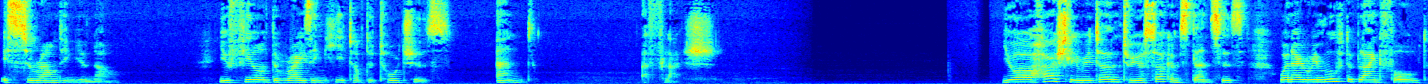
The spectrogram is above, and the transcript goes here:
is surrounding you now. You feel the rising heat of the torches and a flash. You are harshly returned to your circumstances when I remove the blindfold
